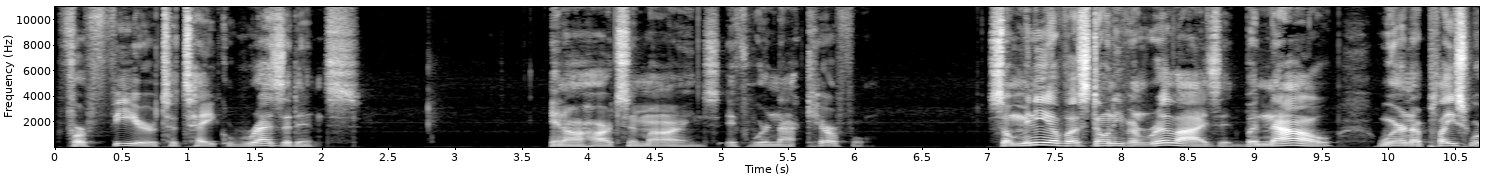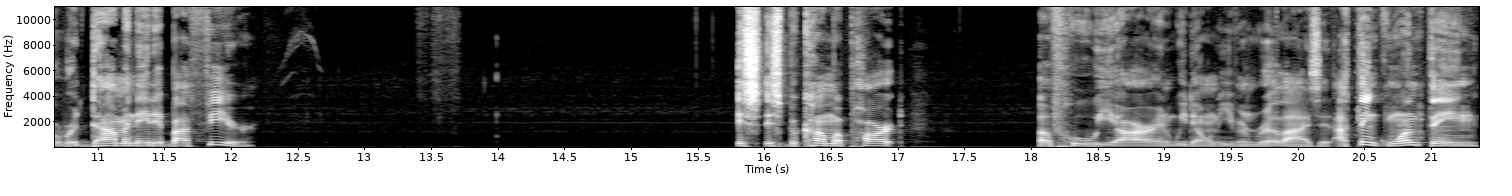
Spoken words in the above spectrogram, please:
for fear to take residence in our hearts and minds if we're not careful. So many of us don't even realize it, but now we're in a place where we're dominated by fear. It's, it's become a part of who we are and we don't even realize it. I think one thing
